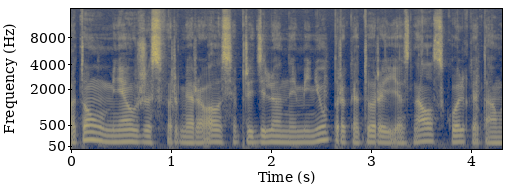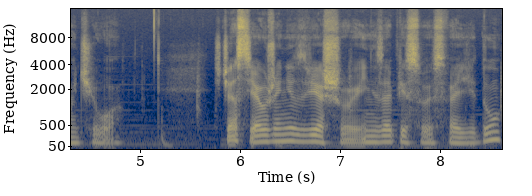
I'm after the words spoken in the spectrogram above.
Потом у меня уже сформировалось определенное меню, про которое я знал, сколько там и чего. Сейчас я уже не взвешиваю и не записываю свою еду,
